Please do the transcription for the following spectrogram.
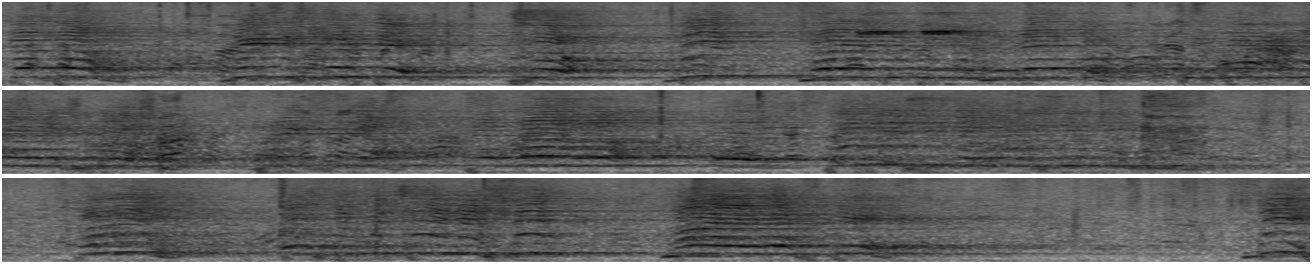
сказав, вирішити, що він має бути президентом, що це право порушення Конституції. Коли Конституційний суд має вести. Він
